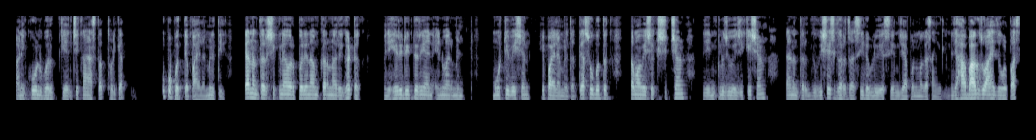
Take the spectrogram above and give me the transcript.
आणि कोलबर्ग यांचे काय असतात थोडक्यात उपपत्य पाहायला मिळतील. त्यानंतर शिकण्यावर परिणाम करणारे घटक म्हणजे हेरिडिटरी अँड एन्व्हायरमेंट मोटिवेशन हे पाहायला मिळतात. त्यासोबतच समावेशक शिक्षण म्हणजे इन्क्लुझिव्ह एज्युकेशन त्यानंतर विशेष गरजा सी-डब्ल्यू-एस-एन जे आपण मग सांगितलं. म्हणजे हा भाग जो आहे जवळपास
